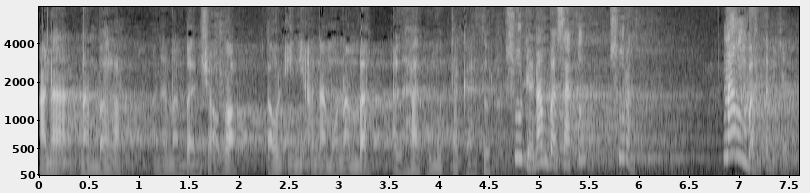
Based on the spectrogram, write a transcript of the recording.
Ana nambahlah, ana nambah insya Allah tahun ini ana mau nambah alhaakumut takatsur. Sudah nambah satu surat, nambah tapi jangan.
